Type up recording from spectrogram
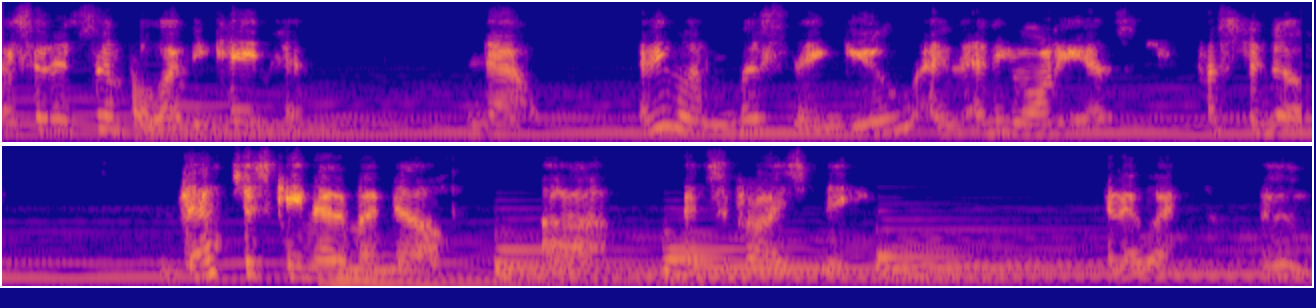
I said, it's simple. I became him. Now, anyone listening, you and any audience, has to know that just came out of my mouth uh, and surprised me. And I went, ooh.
